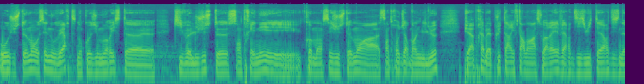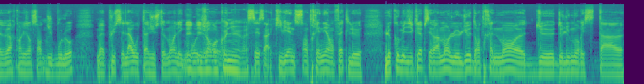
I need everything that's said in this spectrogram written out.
aux, justement aux scènes ouvertes, donc aux humoristes euh, qui veulent juste s'entraîner et commencer justement à s'introduire dans le milieu. Puis après, bah, plus tu arrives tard dans la soirée, vers 18h, 19h, quand les gens sortent du boulot, bah, plus c'est là où tu as justement les gros. Les, gens reconnus. C'est ça, qui viennent s'entraîner. En fait, le, le Comedy Club, c'est vraiment le lieu d'entraînement euh, de, de l'humoriste. T'as euh,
